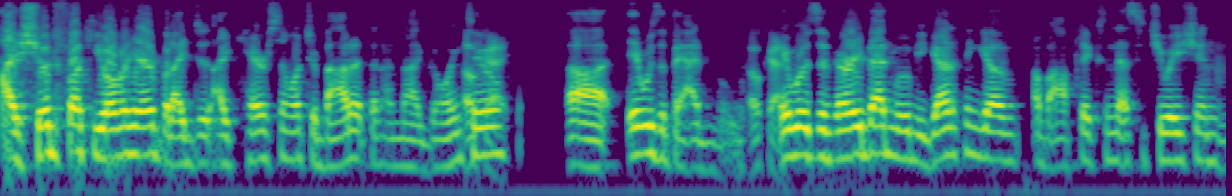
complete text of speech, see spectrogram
I should fuck you over here, but I, ju- I care so much about it that I'm not going to. Okay. Uh, it was a bad move. Okay. It was a very bad move. You got to think of, of optics in that situation Mm-hmm.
